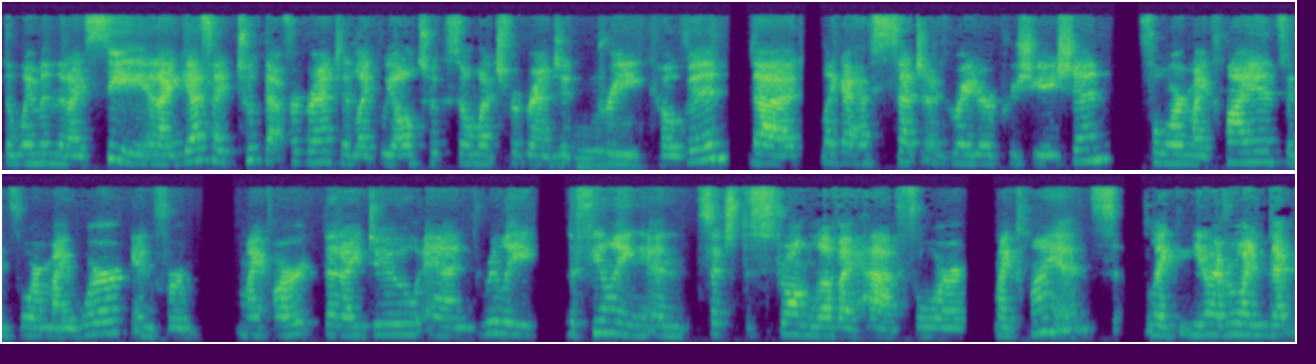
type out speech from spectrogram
the women that i see and i guess i took that for granted like we all took so much for granted Mhm. pre-covid that like i have such a greater appreciation for my clients and for my work and for my art that i do and really the feeling and such the strong love I have for my clients. Like, you know, everyone that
